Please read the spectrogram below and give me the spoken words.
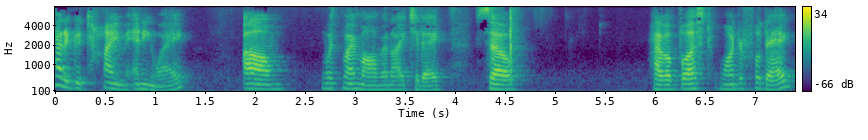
had a good time anyway um, with my mom and i today so have a blessed wonderful day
